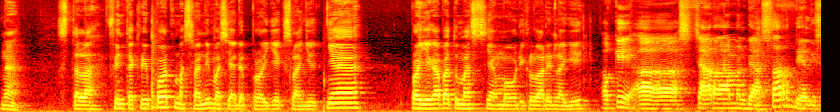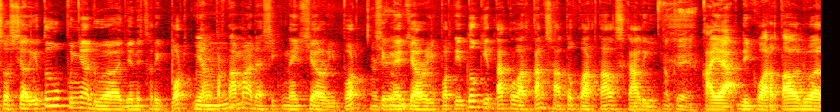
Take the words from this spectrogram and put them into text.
Nah, setelah fintech report, Mas Rani masih ada proyek selanjutnya. Proyek apa tuh Mas yang mau dikeluarin lagi? Oke, eh, secara mendasar daily social itu punya dua jenis report. Yang pertama ada signature report. Hmm. Oke. Signature report itu kita keluarkan satu kuartal sekali. Oke. Kayak di kuartal 2000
